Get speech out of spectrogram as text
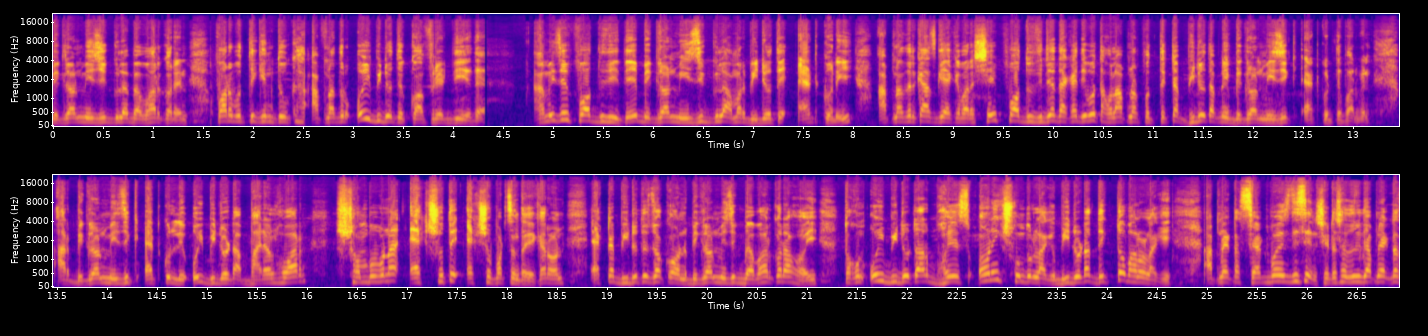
ব্যাকগ্রাউন্ড মিউজিকগুলো ব্যবহার করেন, পরবর্তী কিন্তু আপনাদের ওই ভিডিওতে কপিরাইট দিয়ে দেয়। আমি যে পদ্ধতিতে ব্যাকগ্রাউন্ড মিউজিকগুলো আমার ভিডিওতে অ্যাড করি, আপনাদেরকে আজকে একেবারে সেই পদ্ধতিটা দেখা দিব, তাহলে আপনার প্রত্যেকটা ভিডিওতে আপনি ব্যাকগ্রাউন্ড মিউজিক অ্যাড করতে পারবেন। আর ব্যাকগ্রাউন্ড মিউজিক অ্যাড করলে ওই ভিডিওটা ভাইরাল হওয়ার সম্ভাবনা একশোতে একশো পার্সেন্ট থাকে। কারণ একটা ভিডিওতে যখন ব্যাকগ্রাউন্ড মিউজিক ব্যবহার করা হয়, তখন ওই ভিডিওটার ভয়েস অনেক সুন্দর লাগে ভিডিওটা দেখতেও ভালো লাগে। আপনি একটা স্যাড ভয়েস দিচ্ছেন, সেটার সাথে যদি আপনি একটা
